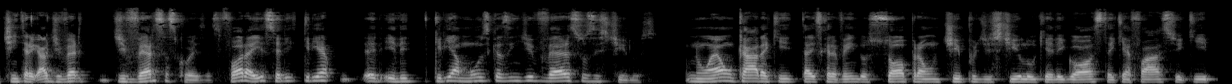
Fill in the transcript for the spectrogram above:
te entregar diver, diversas coisas. Fora isso, ele cria, ele, ele cria músicas em diversos estilos. Não é um cara que tá escrevendo só para um tipo de estilo que ele gosta e que é fácil e que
